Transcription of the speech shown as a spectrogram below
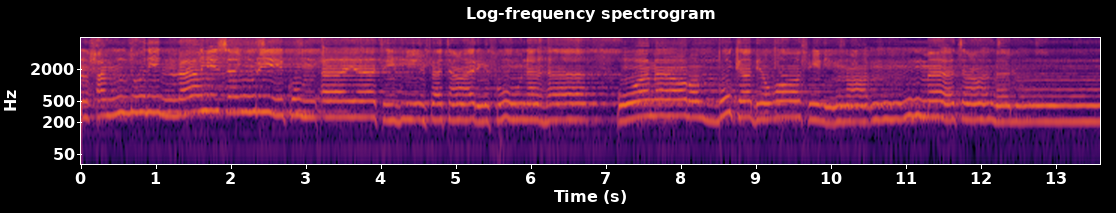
الحمد لله سيريكم آياته فتعرفونها وما ربك بغافل عما تعملون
